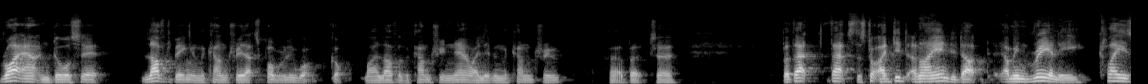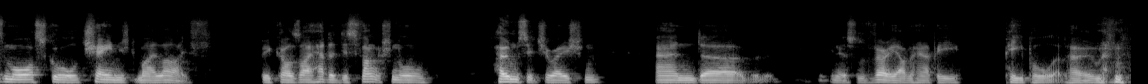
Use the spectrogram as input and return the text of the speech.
right out in Dorset. Loved being in the country. That's probably what got my love of the country. Now I live in the country, uh, but uh, but that that's the story. I did, and I ended up. I mean, really, Clayesmore School changed my life because I had a dysfunctional home situation, and uh, you know, sort of very unhappy people at home.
